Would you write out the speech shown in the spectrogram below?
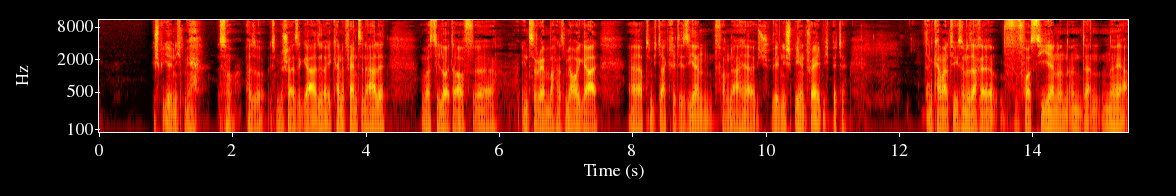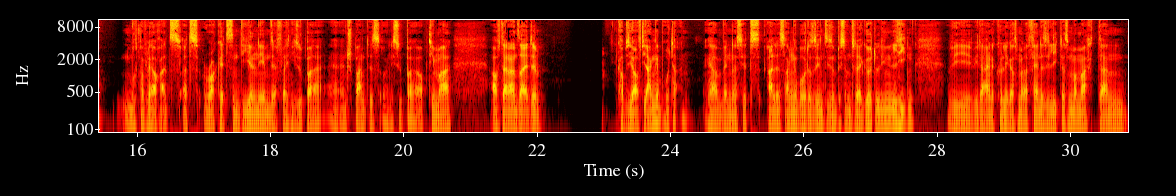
ich spiele nicht mehr. So, also ist mir scheißegal, sind eh keine Fans in der Halle. Und was die Leute auf äh, Instagram machen, ist mir auch egal. Äh, ob sie mich da kritisieren. Von daher, ich will nicht spielen, trade mich bitte. Dann kann man natürlich so eine Sache forcieren und, und dann, naja, muss man vielleicht auch als, als Rockets einen Deal nehmen, der vielleicht nicht super äh, entspannt ist oder nicht super optimal. Auf der anderen Seite kommt sich auf die Angebote an. Ja, wenn das jetzt alles Angebote sind, die so ein bisschen unter der Gürtellinie liegen, wie, wie der eine Kollege aus meiner Fantasy League das immer macht, dann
